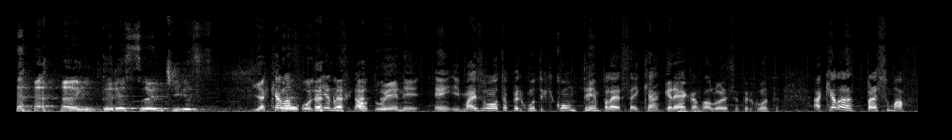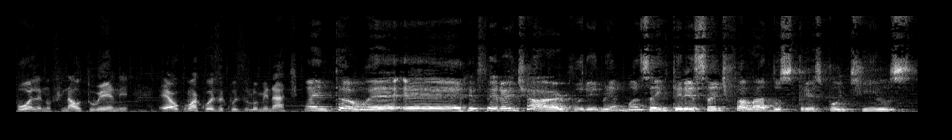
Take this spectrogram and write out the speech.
Interessante isso. E aquela folhinha no final do N. Hein, e mais uma outra pergunta que contempla essa aí, que agrega valor a essa pergunta. Aquela parece uma folha no final do N. É alguma coisa com os Illuminati? Ah, então, é, é referente à árvore, né? Mas é interessante falar dos três pontinhos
